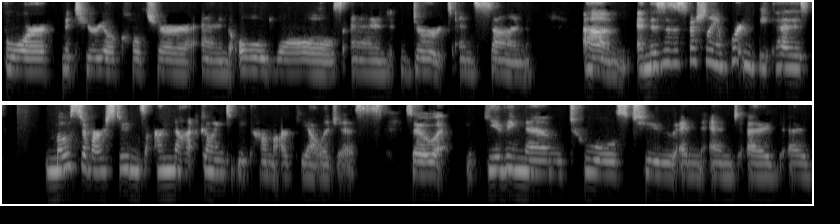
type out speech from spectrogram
for material culture and old walls and dirt and sun. Um, and this is especially important because most of our students are not going to become archaeologists. So giving them tools to and and a, a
